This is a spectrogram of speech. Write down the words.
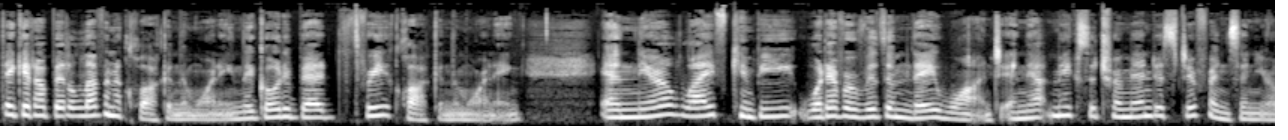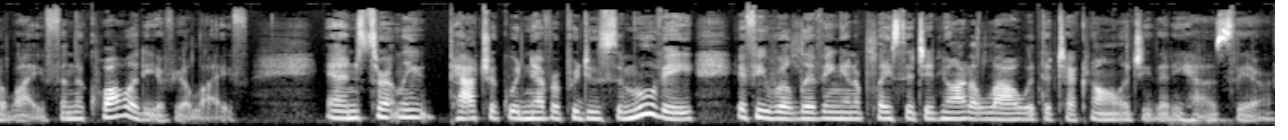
they get up at 11 o'clock in the morning. They go to bed 3 o'clock in the morning. And their life can be whatever rhythm they want. And that makes a tremendous difference in your life and the quality of your life. And certainly, Patrick would never produce a movie if he were living in a place that did not allow with the technology that he has there.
